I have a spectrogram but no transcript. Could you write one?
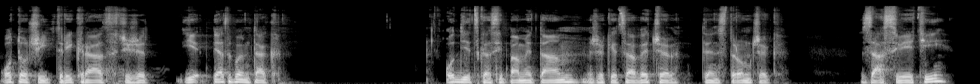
otočiť trikrát, čiže je, ja to poviem tak, od decka si pamätám, že keď sa večer ten stromček zasvieti,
